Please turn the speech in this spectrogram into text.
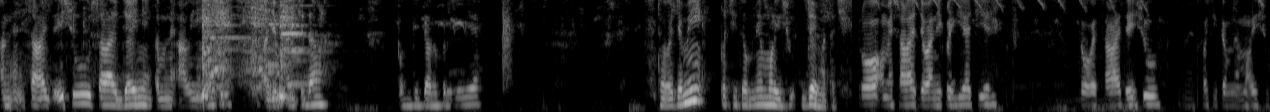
અને શાળાએ જઈશું. શાળાએ જઈને તમને આવીને આજે બનાવી છે દાળ. પંખી ચાલુ કરી લઈએ તો હવે જમી, પછી તમને મળીશું. જય માતાજી. મિત્રો, અમે શાળાએ જવા નીકળી ગયા છીએ. તો હવે શાળાએ જઈશું અને પછી તમને મળીશું.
